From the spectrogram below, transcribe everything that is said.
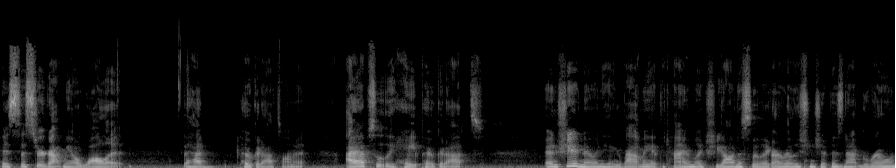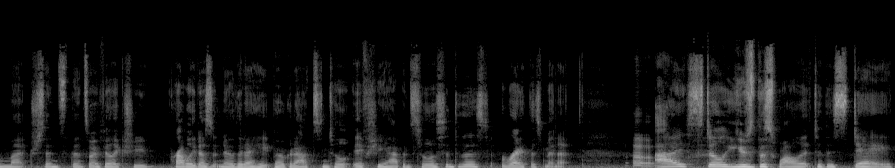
his sister got me a wallet that had polka dots on it. I absolutely hate polka dots, and she didn't know anything about me at the time. Like, she honestly, like, our relationship has not grown much since then. So I feel like she probably doesn't know that I hate polka dots until if she happens to listen to this right this minute. Uh-oh. I still use this wallet to this day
